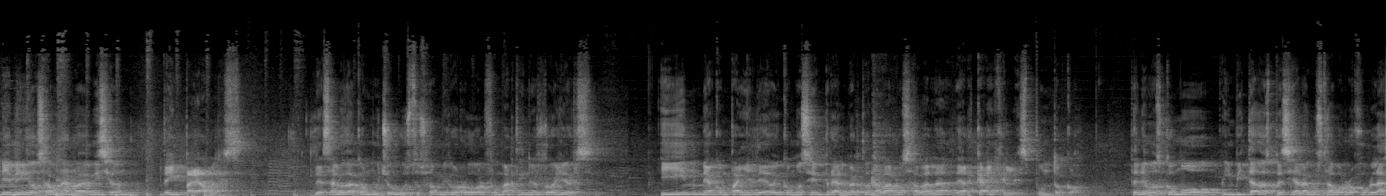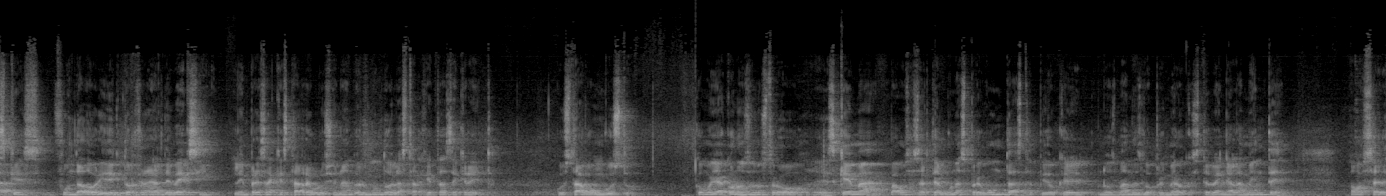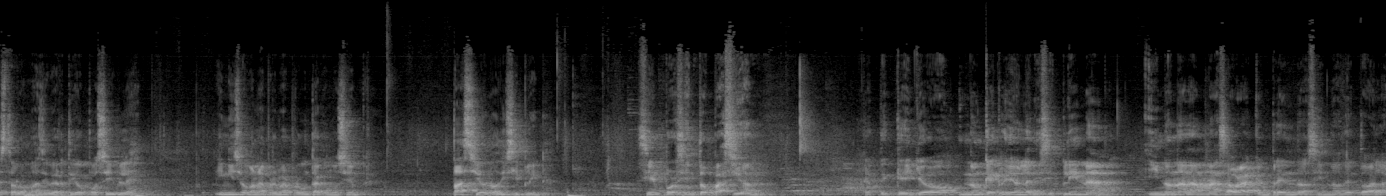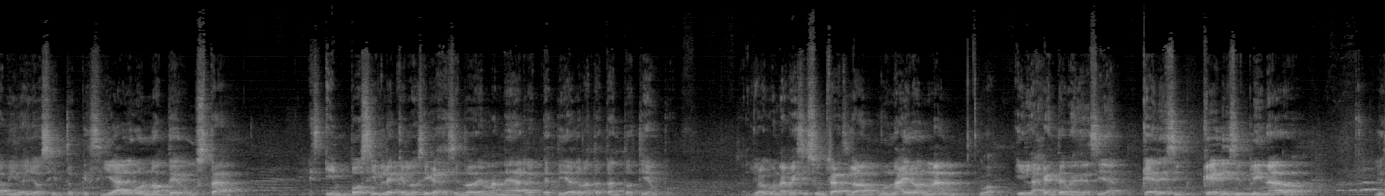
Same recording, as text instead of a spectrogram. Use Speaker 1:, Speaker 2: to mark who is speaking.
Speaker 1: Bienvenidos a una nueva emisión de Imparables. Les saluda con mucho gusto su amigo Rodolfo Martínez Rogers y me acompaña el día de hoy como siempre Alberto Navarro Zavala de arcángeles.com. Tenemos como invitado especial a Gustavo Rojo Blasquez, fundador y director general de Bexi, la empresa que está revolucionando el mundo de las tarjetas de crédito. Gustavo, un gusto. Como ya conoces nuestro esquema, vamos a hacerte algunas preguntas. Te pido que nos mandes lo primero que se te venga a la mente. Vamos a hacer esto lo más divertido posible. Inicio con la primera pregunta como siempre. ¿Pasión o disciplina?
Speaker 2: 100% pasión. Fíjate que yo nunca he creído en la disciplina y no nada más ahora que emprendo, sino de toda la vida. Yo siento que si algo no te gusta, es imposible que lo sigas haciendo de manera repetida durante tanto tiempo. Yo alguna vez hice un triatlón, un Ironman,
Speaker 1: Wow.
Speaker 2: y la gente me decía, qué, qué disciplinado.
